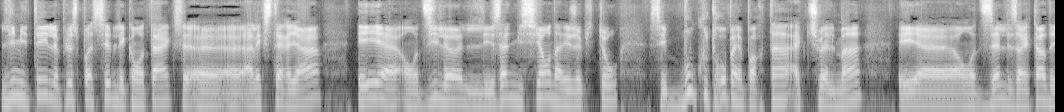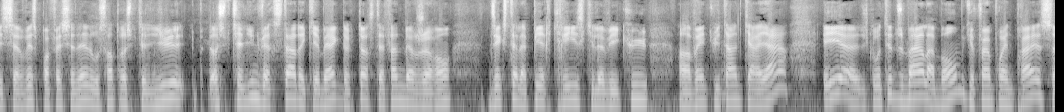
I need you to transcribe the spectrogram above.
limiter le plus possible les contacts à l'extérieur et euh, on dit là, les admissions dans les hôpitaux, c'est beaucoup trop important actuellement. Et euh, on disait, le directeur des services professionnels au Centre hospitalier, universitaire de Québec, Dr Stéphane Bergeron, dit que c'était la pire crise qu'il a vécue en 28 ans de carrière. Et euh, du côté du maire Labombe, qui a fait un point de presse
